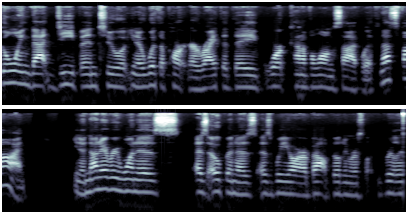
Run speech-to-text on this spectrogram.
going that deep into a, you know with a partner right that they work kind of alongside with and that's fine you know not everyone is as open as as we are about building re-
